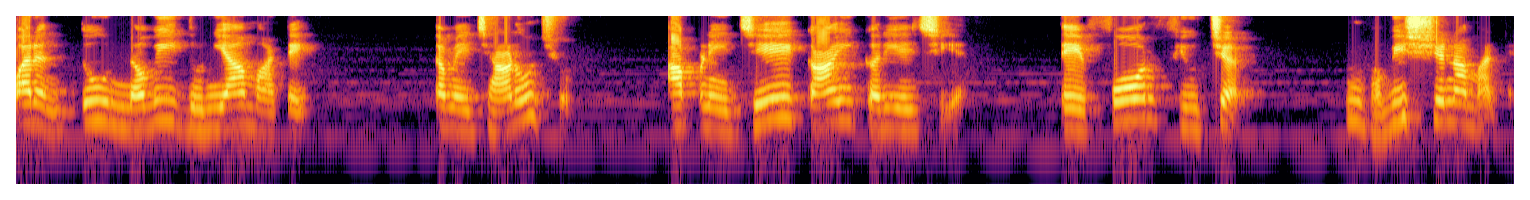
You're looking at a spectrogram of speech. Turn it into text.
પરંતુ નવી દુનિયા માટે તમે જાણો છો, આપણે જે કાંઈ કરીએ છીએ તે ફોર ફ્યુચર ભવિષ્યના માટે,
